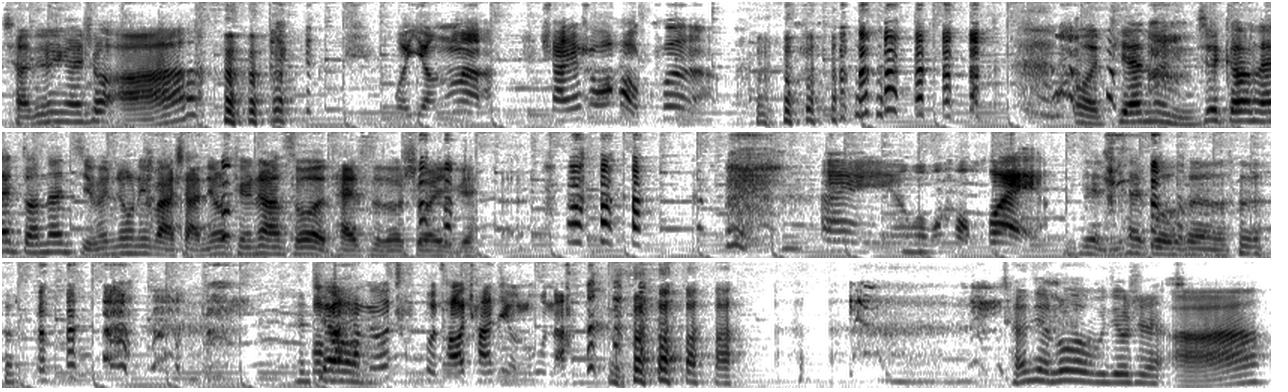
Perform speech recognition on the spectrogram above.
傻妞应该说啊，我赢了。傻妞说：“我好困啊。我天哪！你这刚才短短几分钟里把傻妞平常所有台词都说一遍，”哎呀，我们好坏呀！你简直太过分了。我们还没有吐槽长颈鹿呢。长颈鹿不就是啊？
